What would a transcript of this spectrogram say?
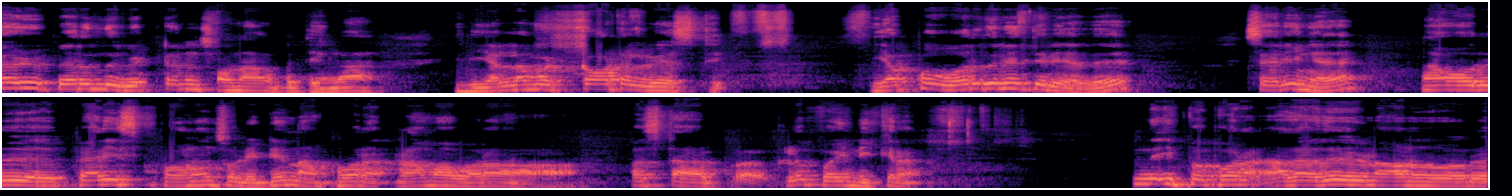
ஏழு பேருந்து விட்டேன்னு சொன்னாங்க பார்த்தீங்களா இது எல்லாமே டோட்டல் வேஸ்ட்டு எப்போ வருதுன்னே தெரியாது. சரிங்க. நான் ஒரு பாரிஸ்க்கு போகணும்னு சொல்லிட்டு நான் போகிறேன் ராமாபுரம் பஸ் ஸ்டாப்பில் போய் நிற்கிறேன் இந்த இப்போ போகிறேன் அதாவது நான் ஒரு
